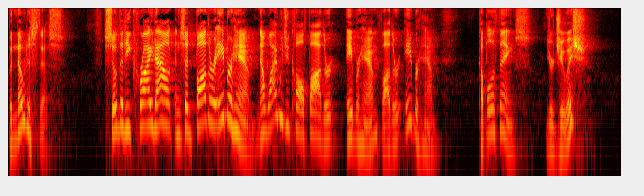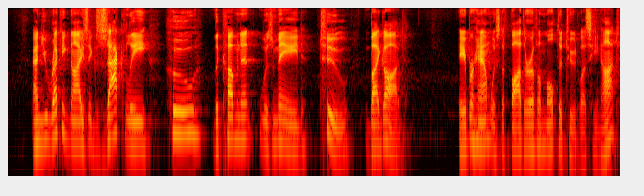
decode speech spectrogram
But notice this so that he cried out and said, Father Abraham. Now, why would you call Father Abraham Father Abraham? A couple of things. You're Jewish, and you recognize exactly who the covenant was made to by God. Abraham was the father of a multitude, was he not?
